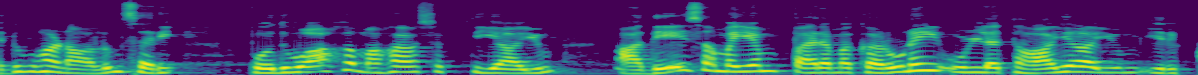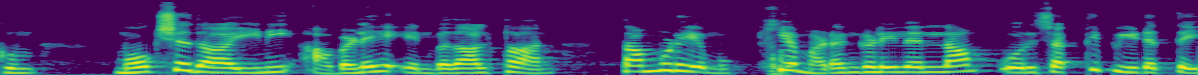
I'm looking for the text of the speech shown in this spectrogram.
எதுவானாலும் சரி பொதுவாக மகாசக்தியாயும் அதே சமயம் பரம கருணை உள்ள தாயாயும் இருக்கும். மோக்ஷதாயினி அவளே என்பதால்தான் தம்முடைய முக்கிய மடங்களிலெல்லாம் ஒரு சக்தி பீடத்தை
